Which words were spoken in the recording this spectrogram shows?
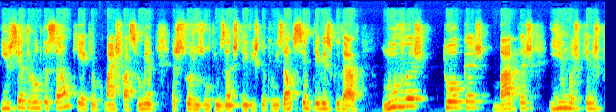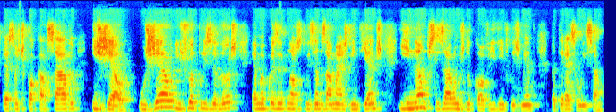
e o centro de lotação, que é aquilo que mais facilmente as pessoas nos últimos anos têm visto na televisão, sempre teve esse cuidado. Luvas, toucas, batas e umas pequenas proteções para o calçado e gel. O gel e os vaporizadores é uma coisa que nós utilizamos há mais de 20 anos e não precisávamos do Covid, infelizmente, para ter essa lição.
